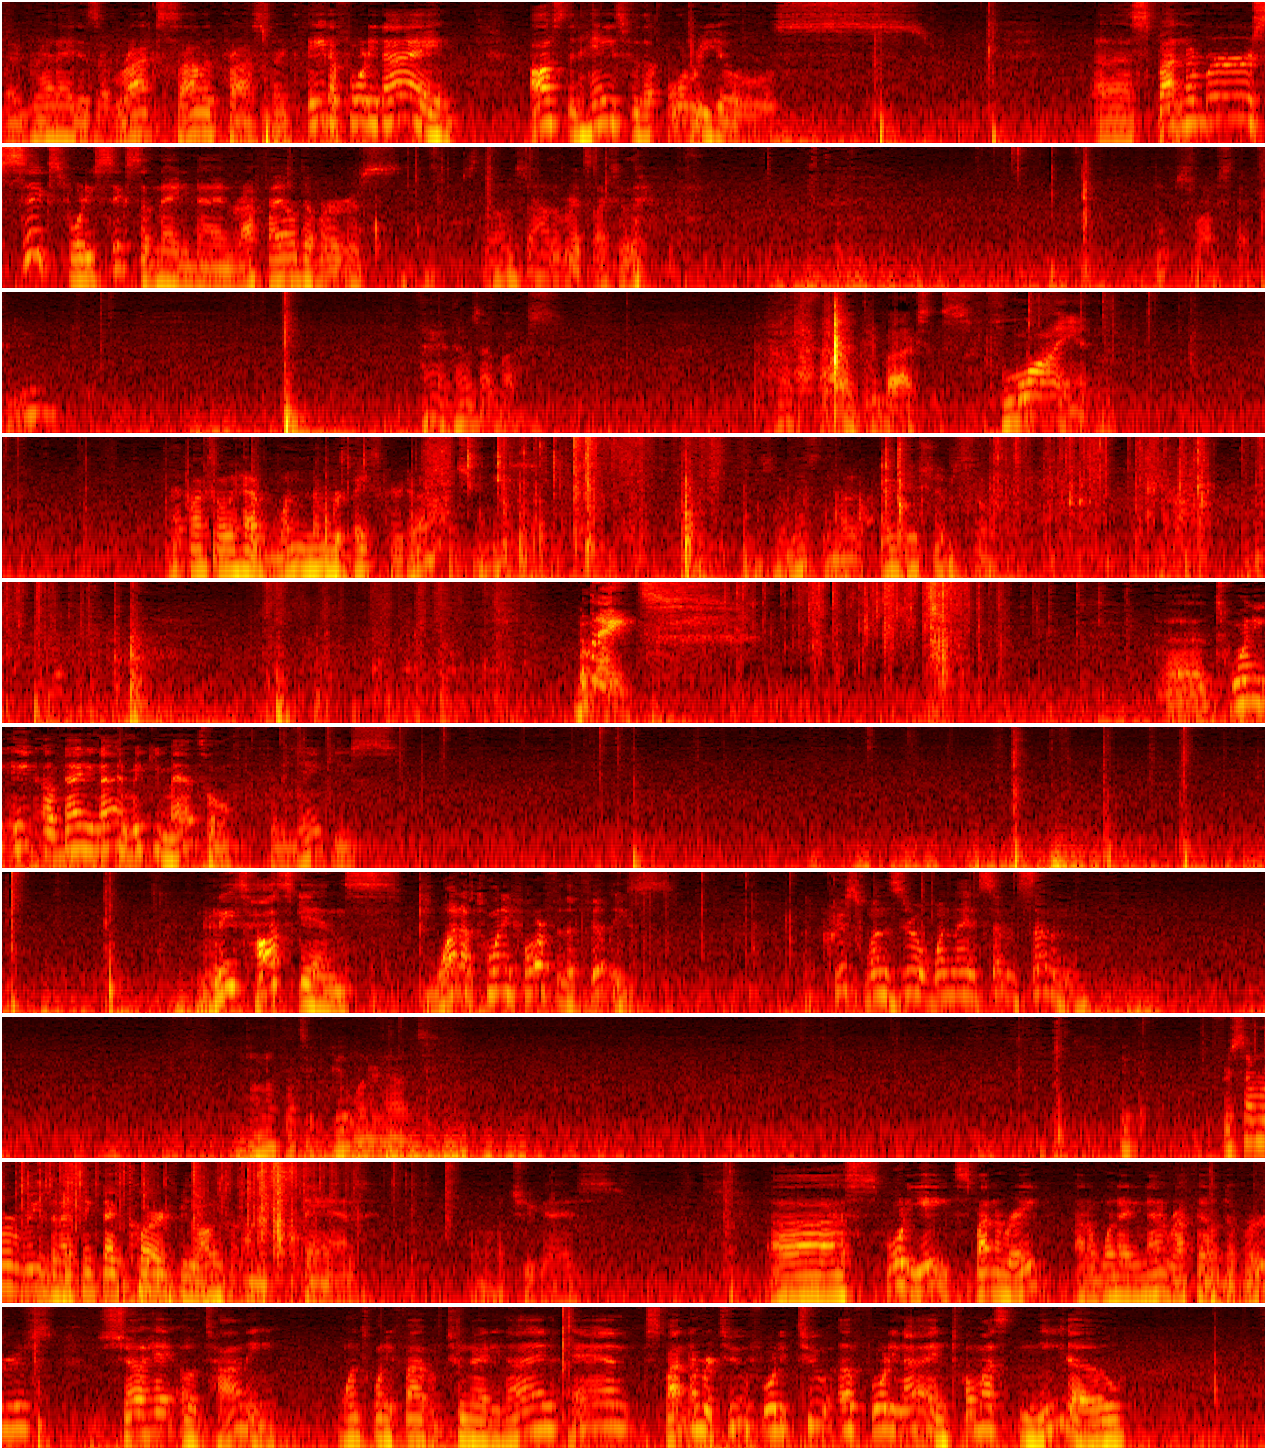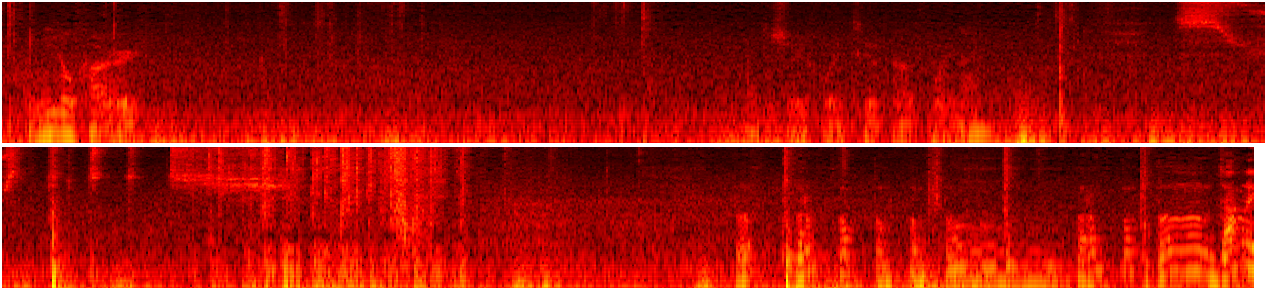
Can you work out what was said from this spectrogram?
But Granite is a rock solid prospect. 8 of 49. Austin Hays for the Orioles. Uh, spot number 6, 46 of 99. Rafael Devers. Still don't how the Red Sox are there. Oops, wrong step for you. Alright, that was that box. Flying through boxes. Flying. That box only had one numbered base card. I? Jeez. I missed them, but ships, so. Number eight. Uh, 28 of 99, Mickey Mantle for the Yankees. Rhys Hoskins, 1 of 24 for the Phillies. Chris 101977. I don't know if that's a good one or not. I think that- For some reason, I think that card belongs on the stand. I you guys. Uh, 48, spot number 8 out of 199, Rafael Devers. Shohei Ohtani, 125 of 299. And spot number 2, 42 of 49, Tomas Nido. The Nido card.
